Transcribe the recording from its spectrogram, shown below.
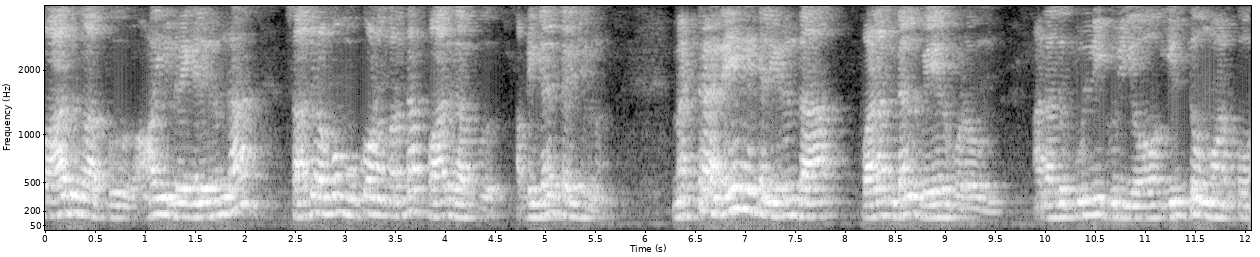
பாதுகாப்பு. ஆயுள் ரேகையில் இருந்தால் சதுரமோ முக்கோணம் இருந்தால் பாதுகாப்பு அப்படிங்கிறத தெரிஞ்சுக்கணும். மற்ற ரேகைகள் இருந்தால் பலன்கள் வேறுபடும். அதாவது புள்ளிக்குறியோ இன்டோ மார்க்கோ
